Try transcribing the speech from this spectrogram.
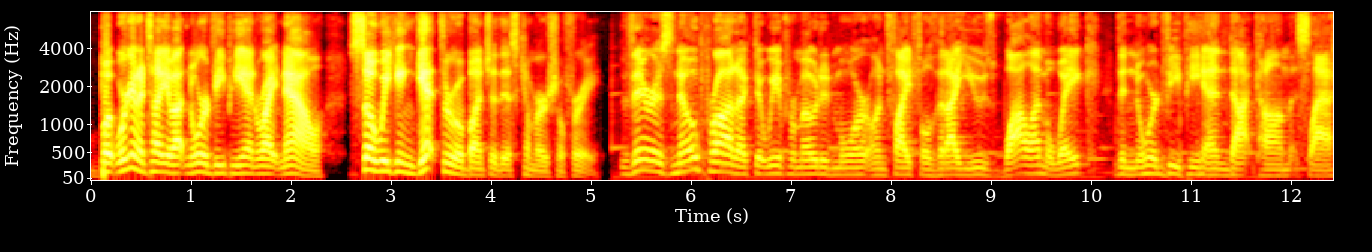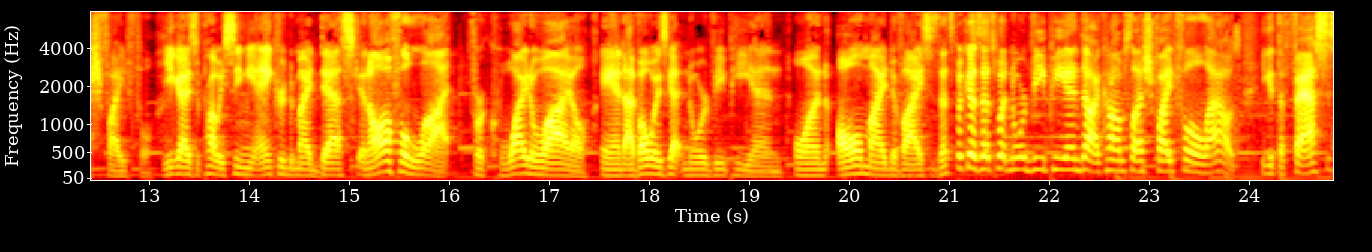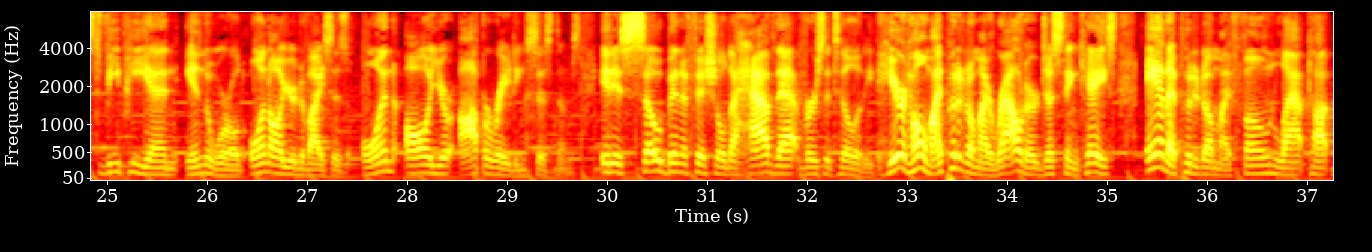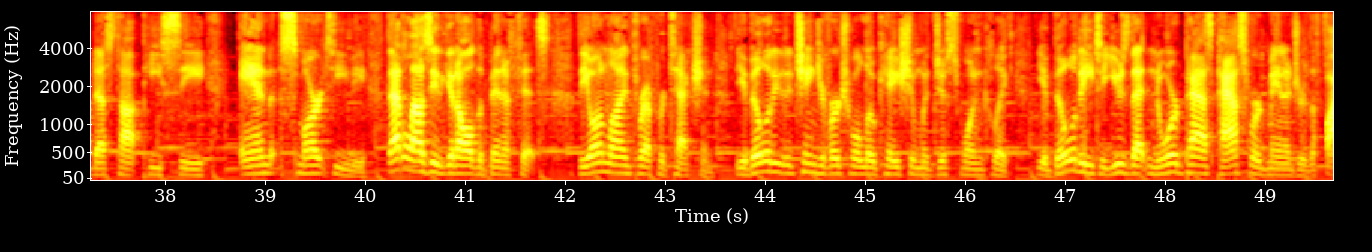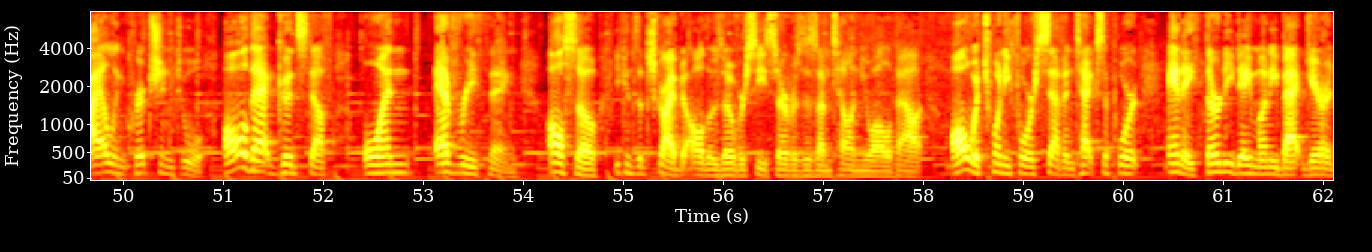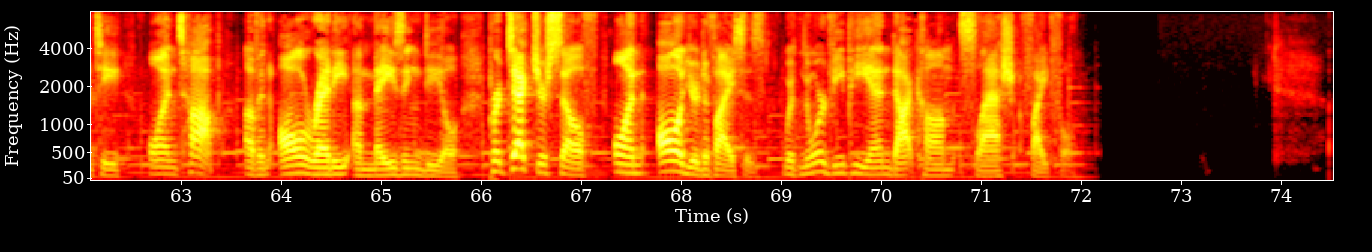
but we're going to tell you about NordVPN right now so we can get through a bunch of this commercial free. There is no product that we have promoted more on Fightful that I use while I'm awake than nordvpn.com slash fightful. You guys have probably seen me anchored to my desk an awful lot for quite a while, and I've always got NordVPN on all my devices. That's because that's what nordvpn.com slash fightful allows. You get the fastest VPN in the world on all your devices, on all your operating systems. It is so beneficial to have that versatility. Here at home, I put it on my router just in case, and I put it on my phone, laptop, desktop, PC, and smart TV. That allows you to get all the benefits the online threat protection, the ability to change your virtual location with just one click, the ability to use that NordPass password manager, the file encryption tool, all that good stuff on everything. Also, you can subscribe to all those overseas services I'm telling you all about, all with 24 7 tech support and a 30 day money back guarantee on top of an already amazing deal. Protect yourself on all your devices with nordvpn.com slash fightful.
